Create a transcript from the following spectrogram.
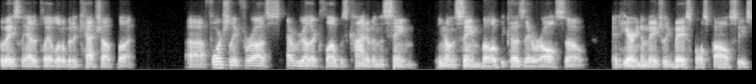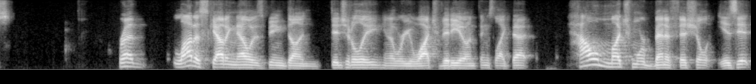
but basically had to play a little bit of catch up. But uh, fortunately for us, every other club was kind of in the same you know the same boat because they were also adhering to Major League Baseball's policies. Brad, a lot of scouting now is being done digitally, you know, where you watch video and things like that. How much more beneficial is it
